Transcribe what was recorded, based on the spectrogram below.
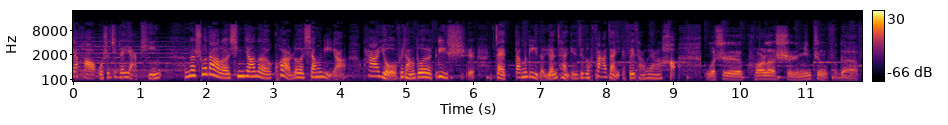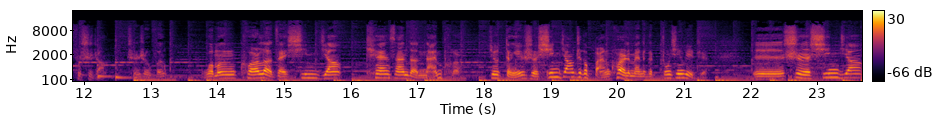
大家好，我是记者亚平。那说到了新疆的库尔勒乡里啊，它有非常多的历史，在当地的原产地这个发展也非常非常好。我是库尔勒市人民政府的副市长陈胜峰。我们库尔勒在新疆天山的南坡，就等于是新疆这个板块里面那个中心位置，呃，是新疆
